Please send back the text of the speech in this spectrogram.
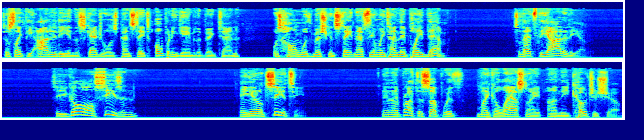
Just like the oddity in the schedule is Penn State's opening game of the Big Ten was home with Michigan State, and that's the only time they played them. So that's the oddity of it. So you go all season and you don't see a team. And I brought this up with Micah last night on the coaches show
